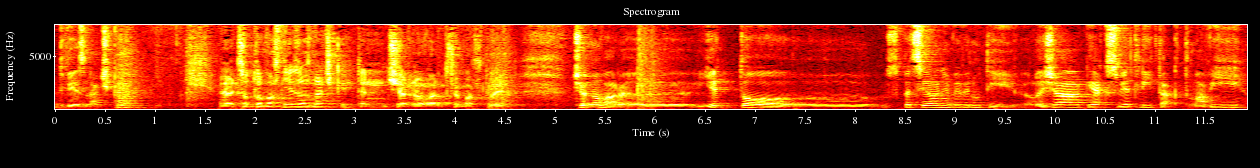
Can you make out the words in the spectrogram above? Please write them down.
dvě značky. Co to vlastně za značky? Ten Černovar třeba to je? Černovar je to speciálně vyvinutý ležák, jak světlý, tak tmavý.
